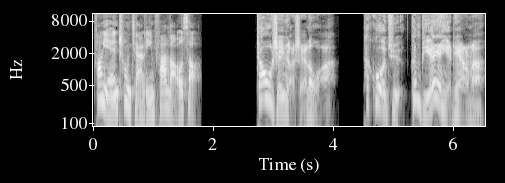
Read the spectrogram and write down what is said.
方言冲贾玲发牢骚：“招谁惹谁了？我？他过去跟别人也这样吗？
